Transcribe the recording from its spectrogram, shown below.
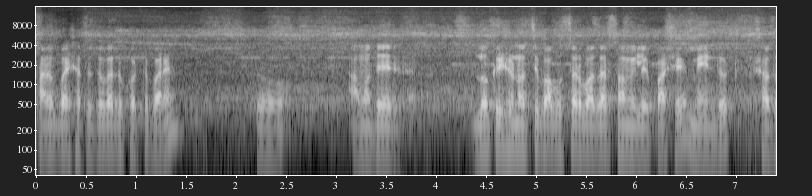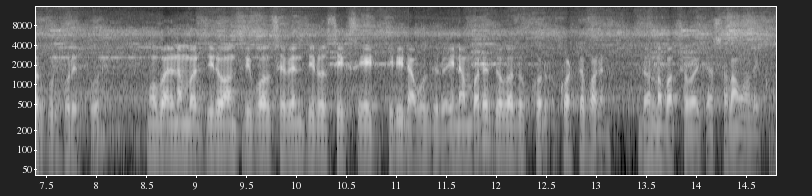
ফারুক ভাইয়ের সাথে যোগাযোগ করতে পারেন। তো আমাদের লোকেশন হচ্ছে বাবুসর বাজার সমিলের পাশে, main road, Sadarpur Faridpur. Mobile number zero one triple seven zero six eight three double zero, এই নাম্বারে যোগাযোগ করতে পারেন। ধন্যবাদ সবাইকে, আসসালামু আলাইকুম।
